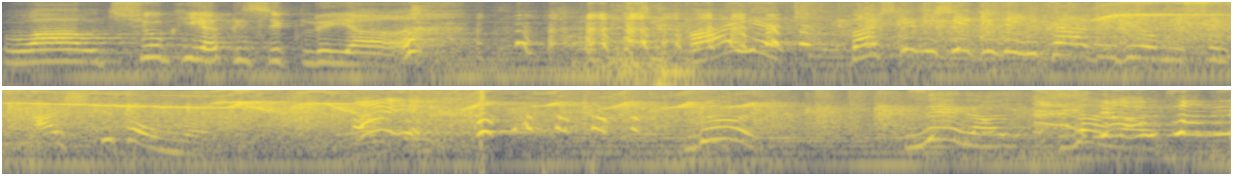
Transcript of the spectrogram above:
Wow, çok yakışıklı ya. Hayır. Başka bir şekilde hitap ediyormuşsun. Aşkı mu? Ay, Dur. Zehra, Zahra. ya utanıyorum.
